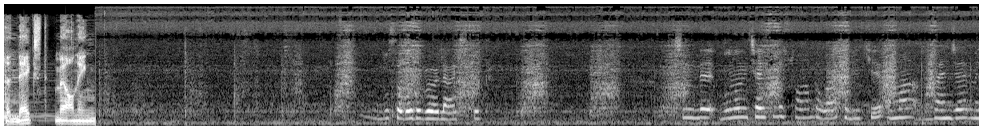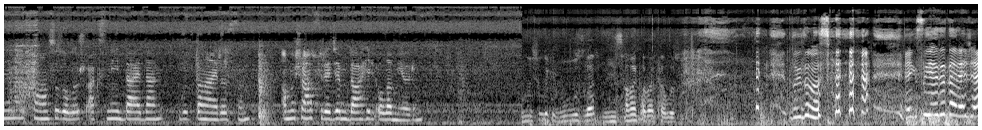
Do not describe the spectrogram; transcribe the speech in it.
The next morning. Bu sabahı böyle açtık. Şimdi bunun içerisinde soğan da var tabii ki ama bence menemen soğansız olur. Aksini iddia eden gruptan ayrılsın. Ama şu an sürece müdahil olamıyorum. Anlaşıldı ki bu buzlar Nisan'a kadar kalır. Duydunuz. Eksi 7 derece.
